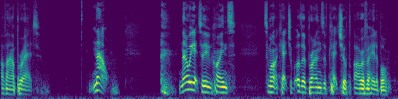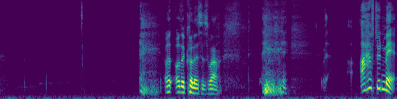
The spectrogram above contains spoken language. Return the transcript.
of our bread. Now, now we get to Heinz tomato ketchup. Other brands of ketchup are available. Other colours as well. I have to admit,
